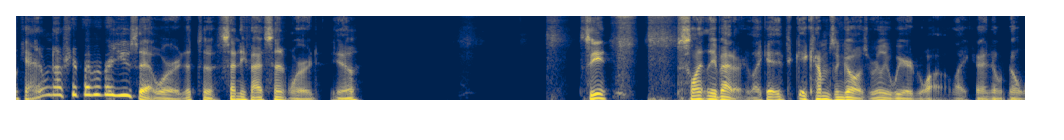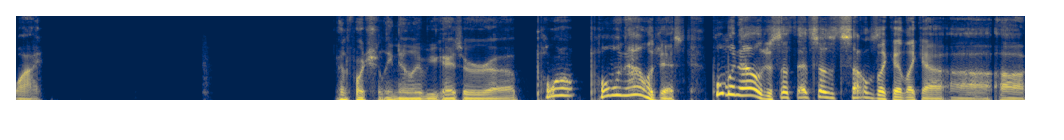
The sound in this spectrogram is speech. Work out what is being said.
okay. I'm not sure if I've ever used that word. That's a 75 cent word, you know. See, slightly better. Like it, it comes and goes. Really weird. Like I don't know why. Unfortunately, none of you guys are uh, pul- pulmonologists. Pulmonologists. That, that sounds sounds like a like a uh, uh,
